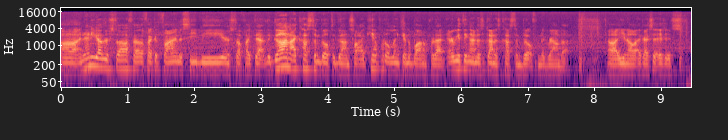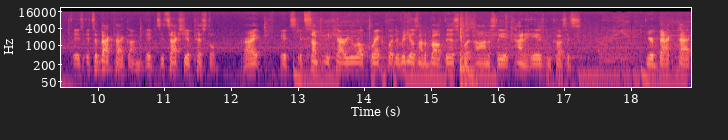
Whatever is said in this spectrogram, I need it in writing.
uh, and any other stuff, uh, if I could find a CB or stuff like that. The gun, I custom built the gun, so I can't put a link in the bottom for that. Everything on this gun is custom built from the ground up. Uh, you know, like I said, it, it's, it's, it's a backpack gun. It's it's actually a pistol. All right, it's it's something to carry real quick. But the video's not about this. But honestly, it kind of is because it's your backpack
